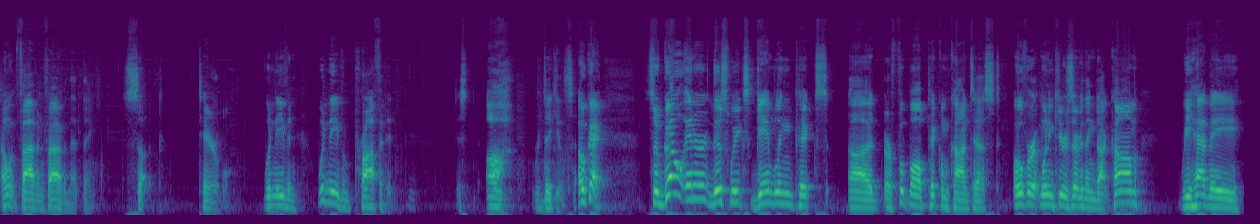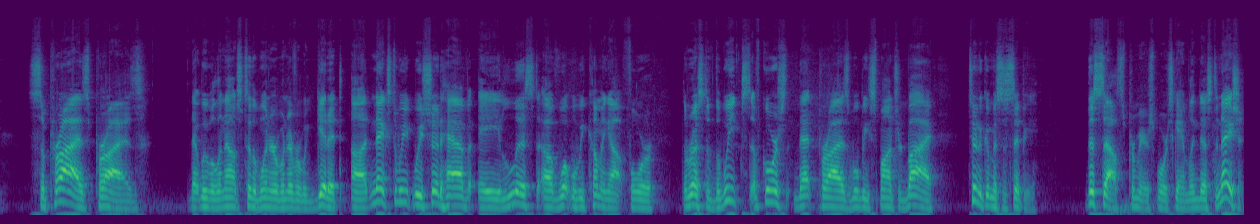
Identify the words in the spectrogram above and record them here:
I went five and five in that thing. Sucked. Terrible. Wouldn't even wouldn't even profited. Just oh ridiculous. Okay, so go enter this week's gambling picks uh, or football pick'em contest over at winningcureseverything.com. We have a surprise prize that we will announce to the winner whenever we get it. Uh, next week, we should have a list of what will be coming out for the rest of the weeks. Of course, that prize will be sponsored by Tunica, Mississippi, the South's premier sports gambling destination.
